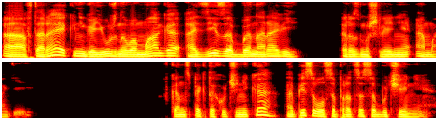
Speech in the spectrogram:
А вторая книга южного мага Азиза Бен Арави «Размышления о магии». В конспектах ученика описывался процесс обучения,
